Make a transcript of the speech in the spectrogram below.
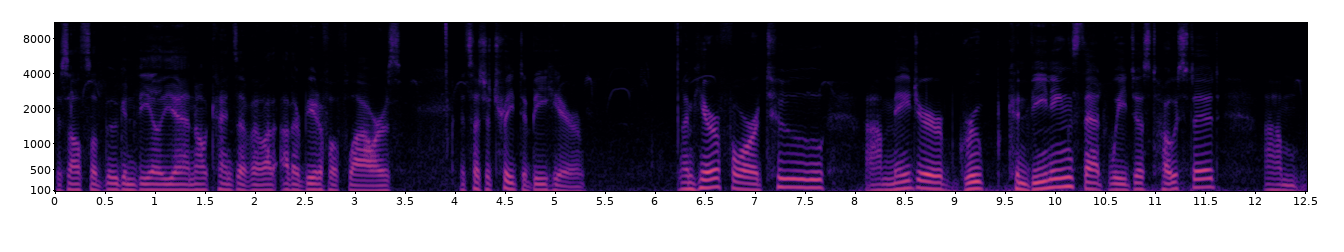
There's also bougainvillea and all kinds of other beautiful flowers. It's such a treat to be here. I'm here for two uh, major group convenings that we just hosted. Um,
